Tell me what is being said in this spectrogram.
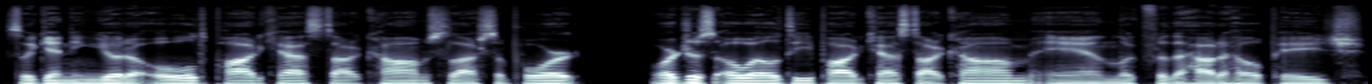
So again, you can go to oldpodcast.com slash support or just oldpodcast.com and look for the how to help page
